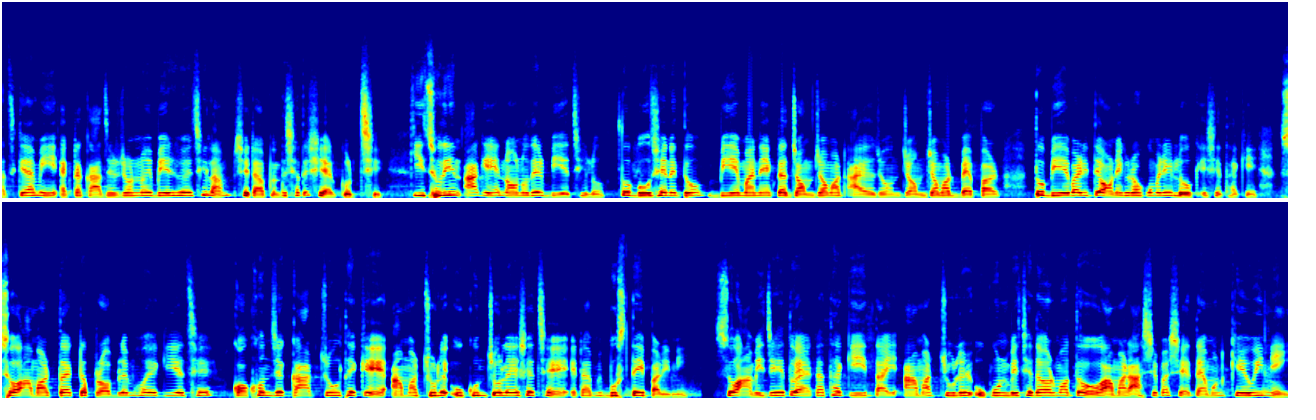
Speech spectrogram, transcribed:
আজকে আমি একটা কাজের জন্যই বের হয়েছিলাম, সেটা আপনাদের সাথে শেয়ার করছি। কিছুদিন আগে ননদের বিয়ে ছিল। তো বোঝেনে তো, বিয়ে মানে একটা জমজমাট আয়োজন, জমজমাট ব্যাপার। তো বিয়ে বাড়িতে অনেক রকমেরই লোক এসে থাকে। সো আমার তো একটা প্রবলেম হয়ে গিয়েছে। কখন যে কার চুল থেকে আমার চুলে উকুন চলে এসেছে, এটা আমি বুঝতেই পারিনি। সো আমি যেহেতু একা থাকি, তাই আমার চুলের উকুন বেছে দেওয়ার মতো আমার আশেপাশে তেমন কেউই নেই।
